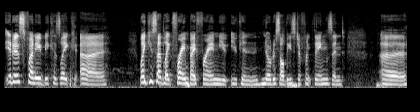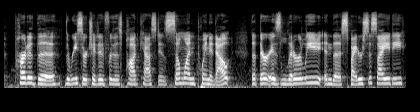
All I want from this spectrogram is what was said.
It is funny because like uh like you said like frame by frame you you can notice all these different things. And uh part of the the research I did for this podcast is someone pointed out that there is literally in the spider society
